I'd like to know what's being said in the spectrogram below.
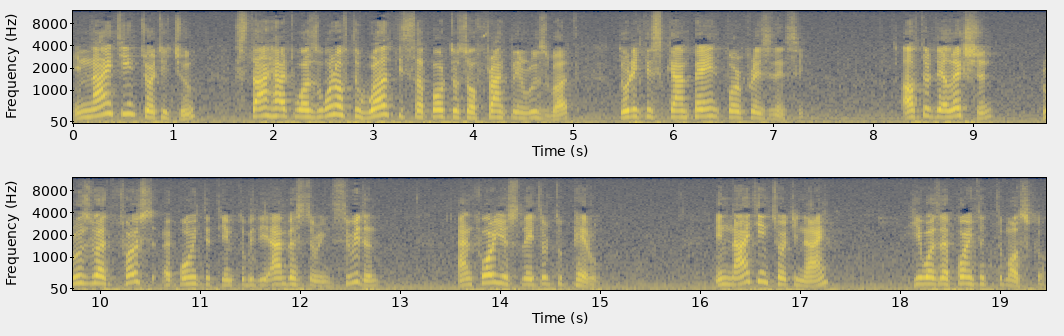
In 1932, Steinhardt was one of the wealthy supporters of Franklin Roosevelt during his campaign for presidency. After the election, Roosevelt first appointed him to be the ambassador in Sweden and four years later to Peru. In 1939, he was appointed to Moscow.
